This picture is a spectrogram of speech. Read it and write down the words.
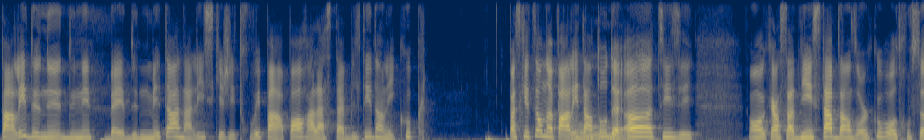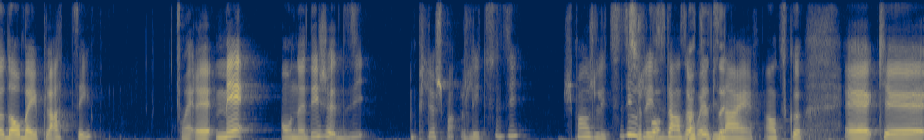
parler d'une- ben, d'une méta-analyse que j'ai trouvée par rapport à la stabilité dans les couples. Parce que, tu sais, on a parlé tantôt de Oh. Ah, tu sais, quand ça devient stable dans un couple, on trouve ça donc ben plate, tu sais. Ouais. Euh, mais on a déjà dit, puis là, je pense, je l'ai-tu dit? Je pense que je l'ai-tu dit Je ou je l'ai dit dans un webinaire, en tout cas, euh, que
